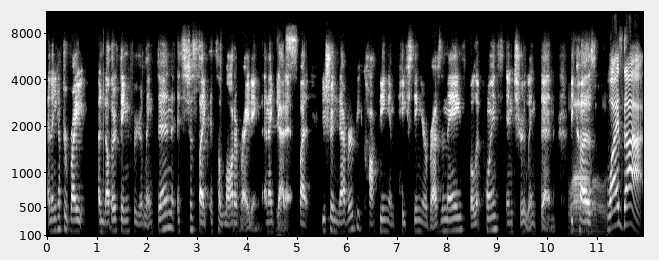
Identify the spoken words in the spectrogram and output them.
and then you have to write another thing for your LinkedIn. It's just like, it's a lot of writing, and I get it, but you should never be copying and pasting your resumes, bullet points into your LinkedIn because Whoa. Why is that?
